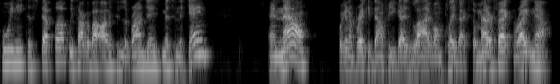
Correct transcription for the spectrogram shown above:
who we need to step up. We talked about obviously LeBron James missing the game. And now we're gonna break it down for you guys live on playback. So matter of fact, right now,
